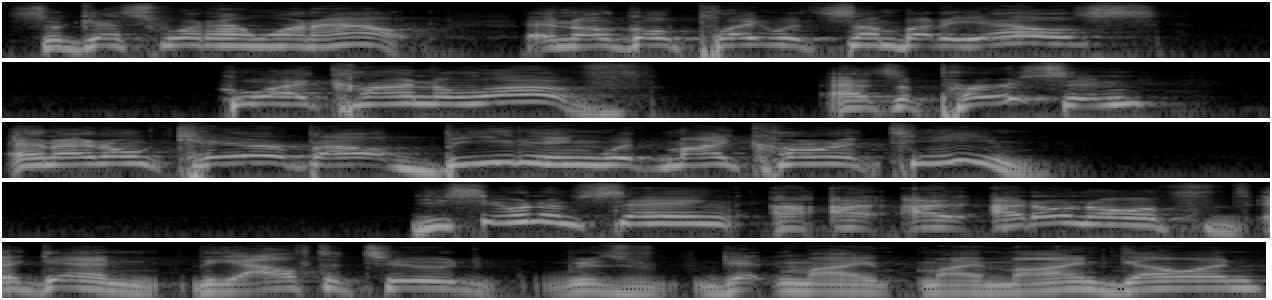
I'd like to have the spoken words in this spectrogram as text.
So guess what? I want out, and I'll go play with somebody else who I kind of love as a person, and I don't care about beating with my current team. You see what I'm saying? I, I, I don't know if again the altitude was getting my, my mind going.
